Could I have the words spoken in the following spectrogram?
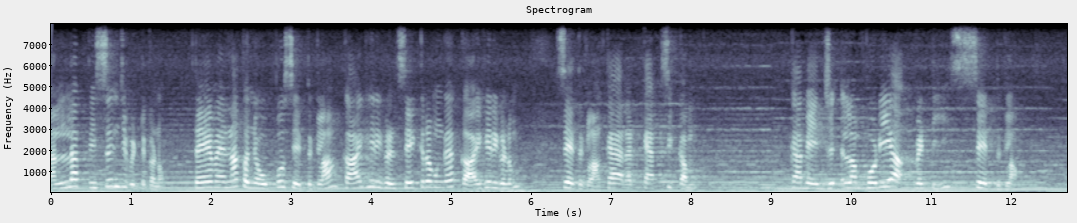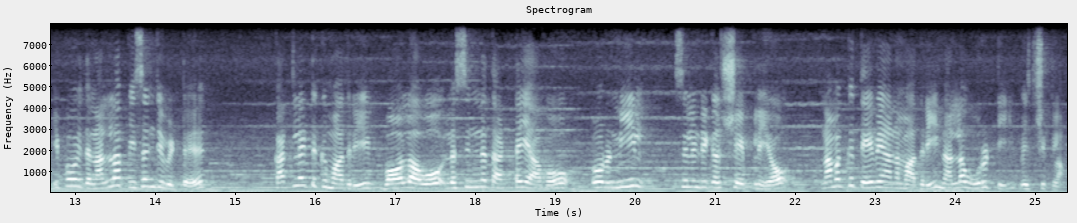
நல்லா பிசைஞ்சு விட்டுக்கணும். தேவைன்னா கொஞ்சம் உப்பு சேர்த்துக்கலாம். காய்கறிகள் சேர்க்குறவங்க காய்கறிகளும் சேர்த்துக்கலாம். கேரட் கேப்சிகம் கேபேஜ் எல்லாம் பொடியாக வெட்டி சேர்த்துக்கலாம். இப்போது இதை நல்லா பிசைஞ்சு விட்டு கட்லெட்டுக்கு மாதிரி பாலாவோ இல்லை சின்ன தட்டையாவோ ஒரு நீல் சிலிண்ட்ரிக்கல் ஷேப்லேயோ நமக்கு தேவையான மாதிரி நல்லா உருட்டி வச்சுக்கலாம்.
